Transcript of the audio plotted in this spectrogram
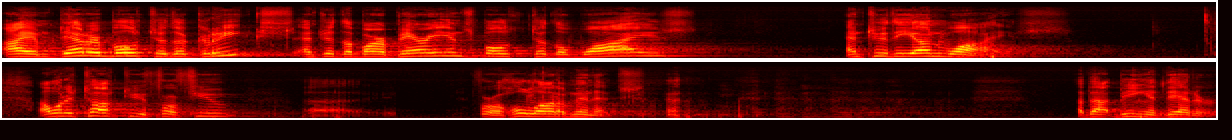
I am debtor both to the Greeks and to the barbarians, both to the wise and to the unwise. I want to talk to you for a few, uh, for a whole lot of minutes about being a debtor.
